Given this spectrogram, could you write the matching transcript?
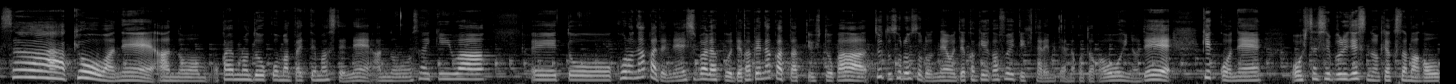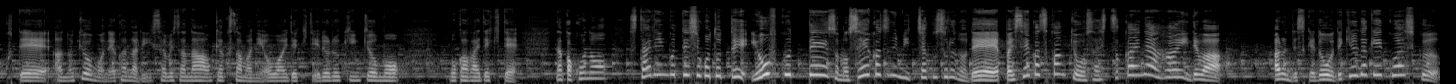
さあ今日はねあのお買い物動向また行ってましてねあの最近は、えーと、コロナ禍でねしばらく出かけなかったっていう人がちょっとそろそろねお出かけが増えてきたりみたいなことが多いので結構ねお久しぶりですのお客様が多くてあの今日もねかなり久々なお客様にお会いできていろいろ近況もお伺いできてなんかこのスタイリングって仕事って洋服ってその生活に密着するのでやっぱり生活環境を差し支えない範囲ではあるんですけどできるだけ詳しく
